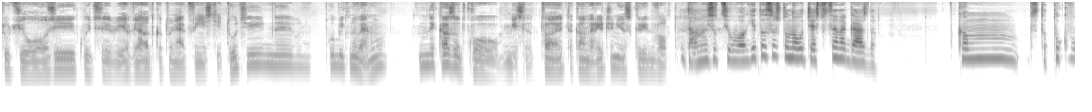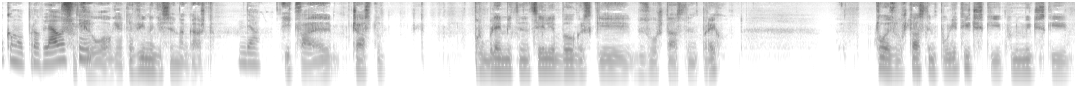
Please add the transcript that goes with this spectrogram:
социолози, които се явяват като някакви институции, не, обикновено не казват какво мислят. Това е така наречения скрит вод. Да, но и социологията също много често се нагажда към статукво, към управляващи. Социологията винаги се нагажда. Да. И това е част от проблемите на целия български злощастен преход. Той е злощастен политически, економически.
